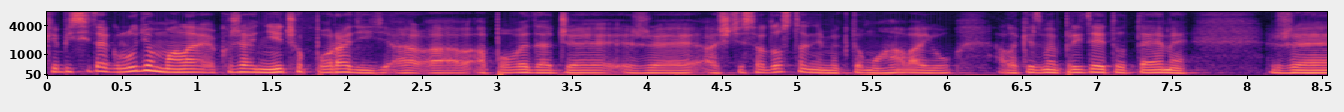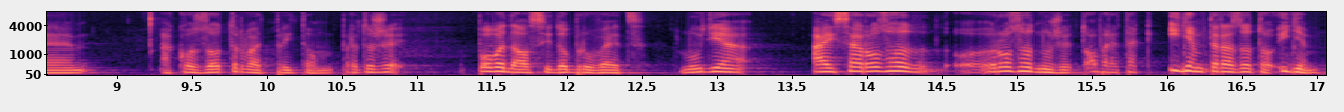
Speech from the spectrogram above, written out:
keby si tak ľuďom mala akože aj niečo poradiť a, a, a povedať, že, že a ešte sa dostaneme k tomu Havaju, ale keď sme pri tejto téme, že ako zotrvať pri tom. Pretože povedal si dobrú vec. Ľudia aj sa rozhod- rozhodnú, že dobre, tak idem teraz do toho, idem.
